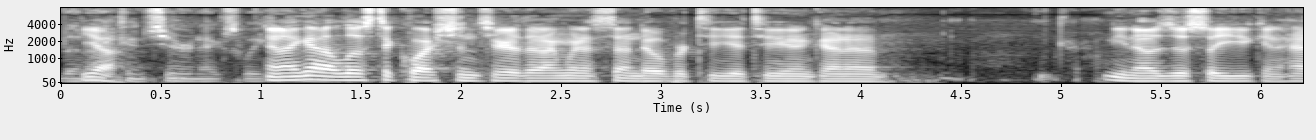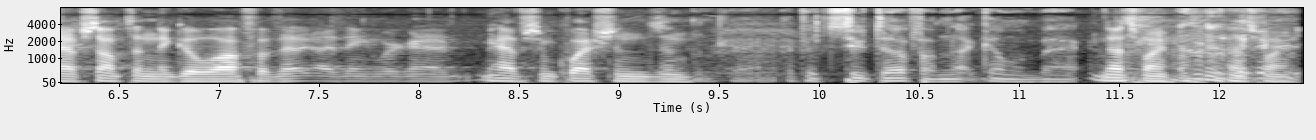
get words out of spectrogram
that Yeah. I can share next week. And I got a list of questions here that I'm going to send over to you too, and kind of, you know, just so you can have something to go off of. That I think we're going to have some questions, and Okay. If it's too tough, I'm not coming back. that's fine. That's fine.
